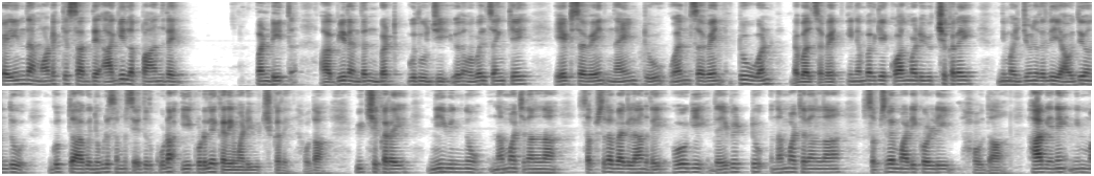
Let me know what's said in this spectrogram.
ಕೈಯಿಂದ ಮಾಡೋಕ್ಕೆ ಸಾಧ್ಯ ಆಗಿಲ್ಲಪ್ಪ ಅಂದರೆ ಪಂಡಿತ್ ಬೀರಂದನ್ ಭಟ್ ಗುರೂಜಿ, ಇವರ ಮೊಬೈಲ್ ಸಂಖ್ಯೆ eight seven nine two one seven two one double seven. ಈ ನಂಬರ್ಗೆ ಕಾಲ್ ಮಾಡಿ ವೀಕ್ಷಕರೇ, ನಿಮ್ಮ ಜೀವನದಲ್ಲಿ ಯಾವುದೇ ಒಂದು ಗುಪ್ತ ಹಾಗೂ ನಿಗೂಢ ಸಮಸ್ಯೆ ಇದ್ದರೂ ಕೂಡ ಈ ಕೂಡಲೇ ಕರೆ ಮಾಡಿ ವೀಕ್ಷಕರೇ. ಹೌದಾ? ವೀಕ್ಷಕರೇ, ನೀವಿನ್ನು ನಮ್ಮ ಚಾನಲ್ನ ಸಬ್ಸ್ಕ್ರೈಬ್ ಆಗಿಲ್ಲ ಅಂದರೆ ಹೋಗಿ ದಯವಿಟ್ಟು ನಮ್ಮ ಚಾನಲ್ನ ಸಬ್ಸ್ಕ್ರೈಬ್ ಮಾಡಿಕೊಳ್ಳಿ. ಹೌದಾ? ಹಾಗೆಯೇ ನಿಮ್ಮ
